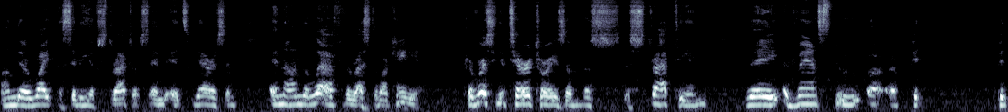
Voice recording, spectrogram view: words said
on their right the city of Stratos and its garrison, and on the left the rest of Arcania. Traversing the territories of the Stratian, they advanced through uh, uh, Pit, Pit,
